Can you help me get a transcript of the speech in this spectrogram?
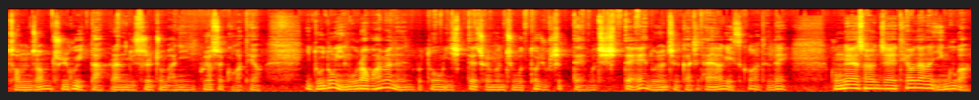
점점 줄고 있다라는 뉴스를 좀 많이 보셨을 것 같아요. 이 노동 인구라고 하면은 보통 20대 젊은 층부터 60대, 뭐 70대 노년층까지 다양하게 있을 것 같은데 국내에서 현재 태어나는 인구가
